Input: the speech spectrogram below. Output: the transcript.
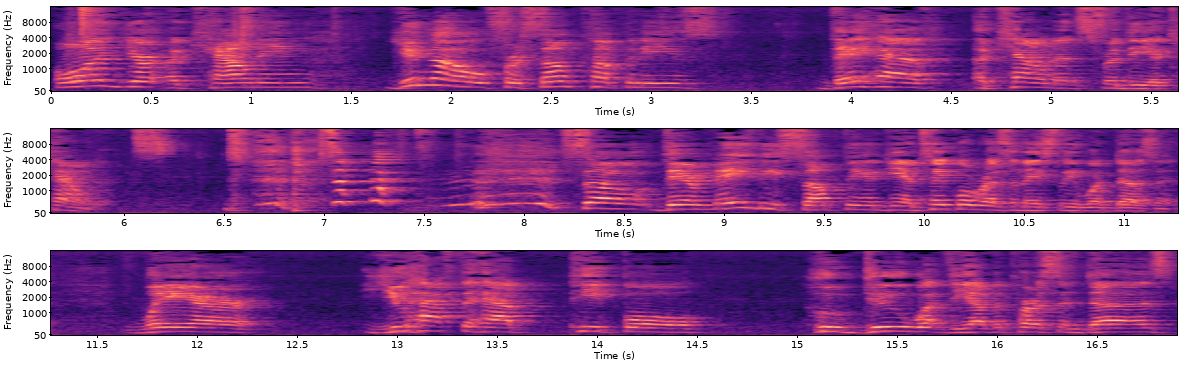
on your accounting, you know, for some companies, they have accountants for the accountants. so there may be something, again, take what resonates, leave what doesn't, where you have to have people who do what the other person does,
